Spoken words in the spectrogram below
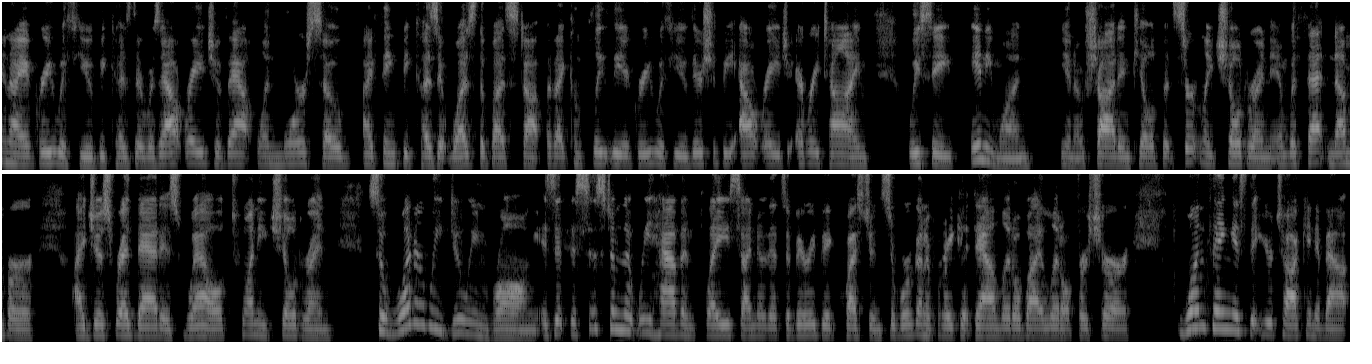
And I agree with you because there was outrage of that one more so, I think, because it was the bus stop. But I completely agree with you. There should be outrage every time we see anyone, you know, shot and killed, but certainly children. And with that number, I just read that as well 20 children. So, what are we doing wrong? Is it the system that we have in place? I know that's a very big question. So, we're going to break it down little by little for sure one thing is that you're talking about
